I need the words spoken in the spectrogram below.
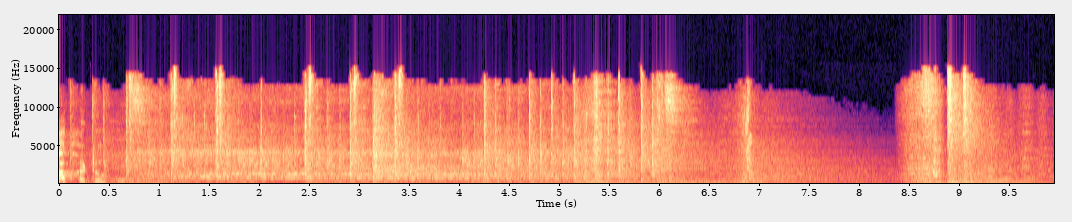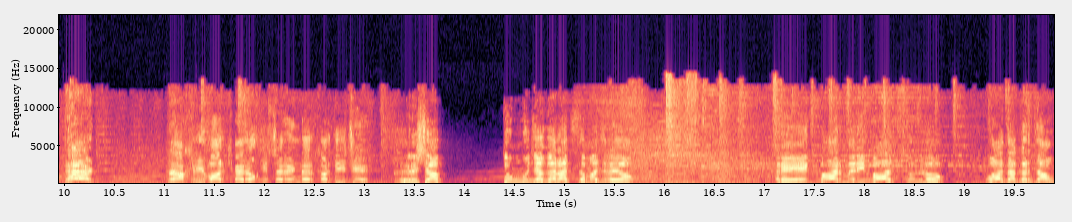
अब हटो। कह रहा हूँ कि सरेंडर कर दीजिए। ऋषभ तुम मुझे गलत समझ रहे हो। अरे एक बार मेरी बात सुन लो। वादा करता हूँ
